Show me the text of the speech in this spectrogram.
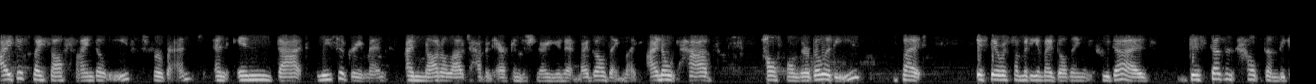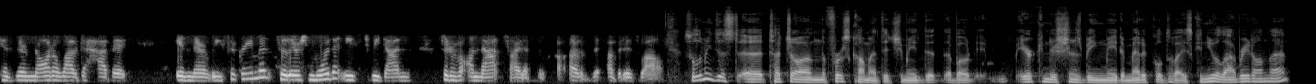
I just myself signed a lease for rent, and in that lease agreement, I'm not allowed to have an air conditioner unit in my building. Like I don't have health vulnerabilities, but if there was somebody in my building who does, this doesn't help them because they're not allowed to have it in their lease agreement. So there's more that needs to be done sort of on that side of, the, of, of it as well. So let me just uh, touch on the first comment that you made that about air conditioners being made a medical device. Can you elaborate on that?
